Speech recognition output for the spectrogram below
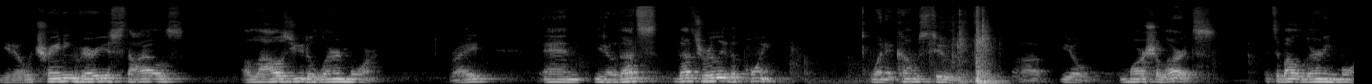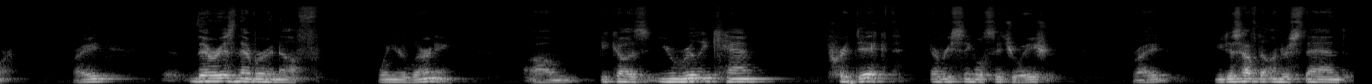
You know, training various styles allows you to learn more, right? And you know that's that's really the point when it comes to uh, you know martial arts. It's about learning more, right? There is never enough when you're learning um, because you really can't predict every single situation, right? You just have to understand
